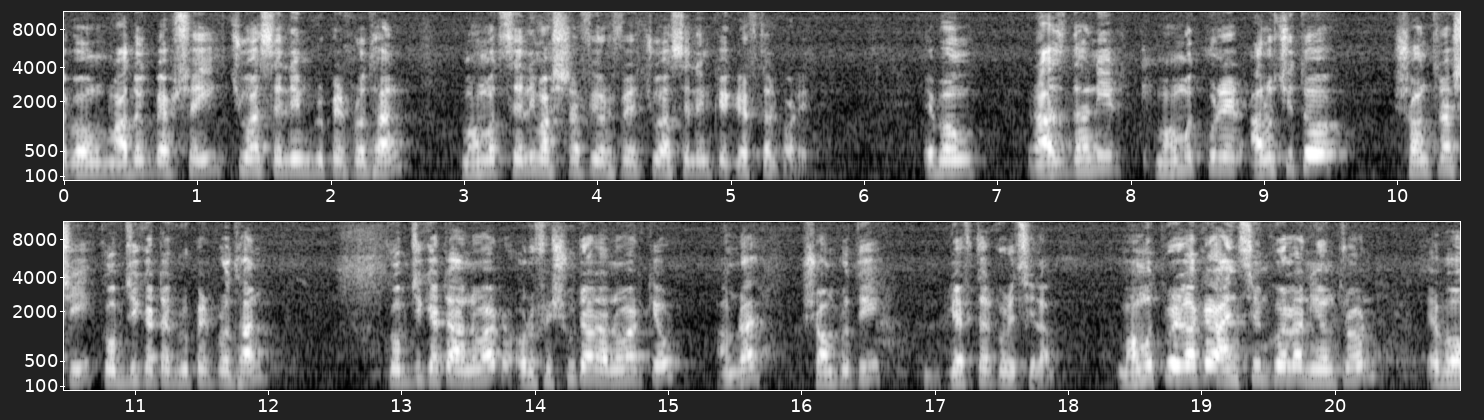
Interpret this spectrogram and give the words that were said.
এবং মাদক ব্যবসায়ী চুয়া সেলিম গ্রুপের প্রধান মোহাম্মদ সেলিম আশরাফি ওরফে চুয়া সেলিমকে গ্রেফতার করে এবং রাজধানীর মোহাম্মদপুরের আলোচিত সন্ত্রাসী কবজিকাটা গ্রুপের প্রধান কবজিকাটা আনোয়ার ওরফে শুটার আনোয়ারকেও আমরা সম্প্রতি গ্রেফতার করেছিলাম। মোহাম্মদপুর এলাকার আইন শৃঙ্খলা নিয়ন্ত্রণ এবং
